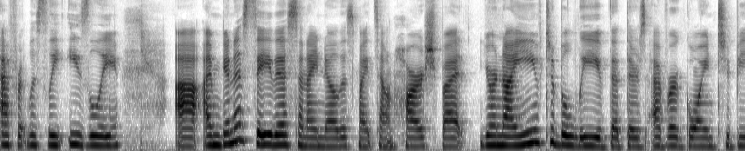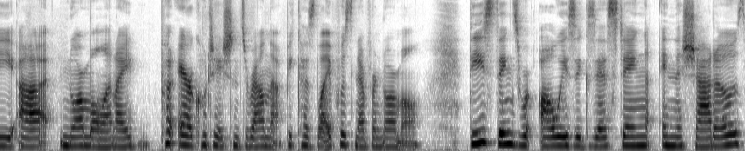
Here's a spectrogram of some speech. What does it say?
effortlessly easily uh, I'm going to say this, and I know this might sound harsh, but you're naive to believe that there's ever going to be uh, normal. And I put air quotations around that because life was never normal. These things were always existing in the shadows,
